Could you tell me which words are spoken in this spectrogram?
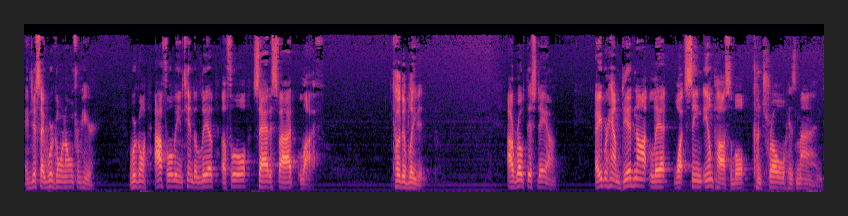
And just say, we're going on from here. We're going, I fully intend to live a full, satisfied life. Totally believe it. I wrote this down. Abraham did not let what seemed impossible control his mind.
